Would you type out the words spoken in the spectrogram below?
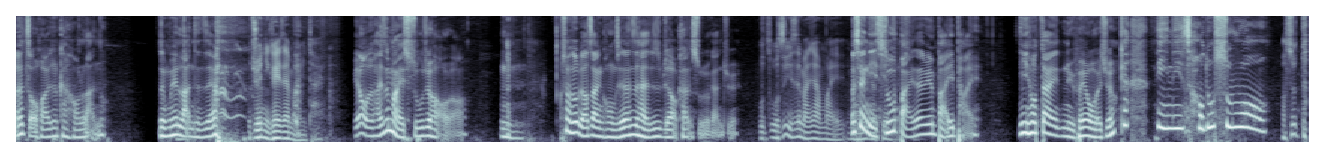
然后走回来就看，好懒哦，怎么会懒成这样？我觉得你可以再买一台。不要，我还是买书就好了啊。嗯，虽然说比较占空间，但是还是比较好看书的感觉。我我自己是蛮想买，而且你书摆在那边摆一排，你以后带女朋友回去，看你你好多书哦。哦，是的，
